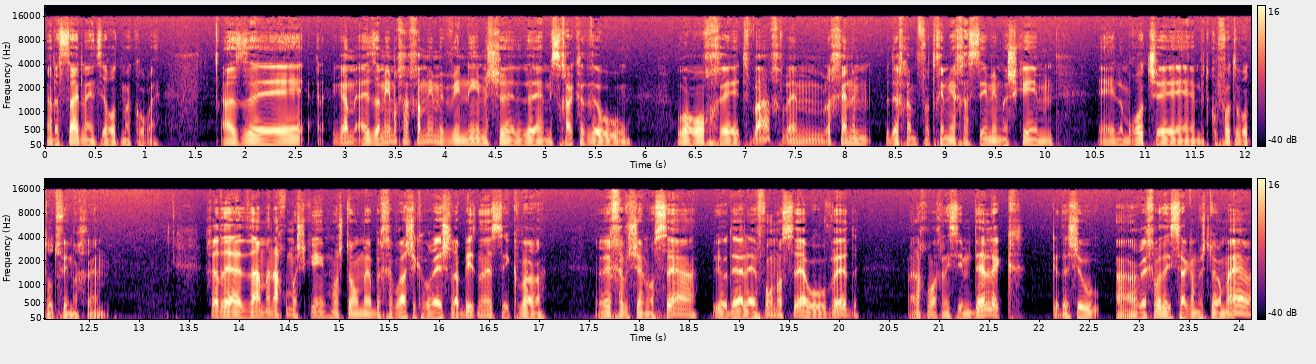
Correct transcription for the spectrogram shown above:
על ה-sidelines לראות מה קורה. אז אה, גם היזמים החכמים מבינים שהמשחק הזה הוא, הוא ארוך אה, טווח, ולכן הם בדרך כלל מפתחים יחסים עם משקיעים אה, למרות שבתקופות טובות רודפים אחריהם. אחרי זה היזם, אנחנו משקיעים, כמו שאתה אומר, בחברה שכבר יש לה ביזנס, היא כבר רכב שנוסע, הוא יודע לאיפה הוא נוסע, הוא עובד, ואנחנו מכניסים דלק כדי שהרכב הזה ייסע כמה שיותר מהר,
